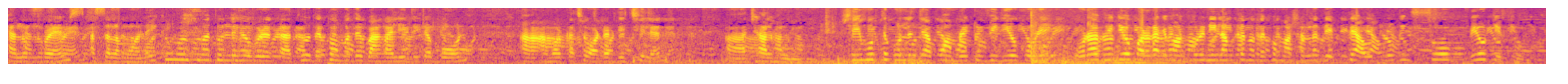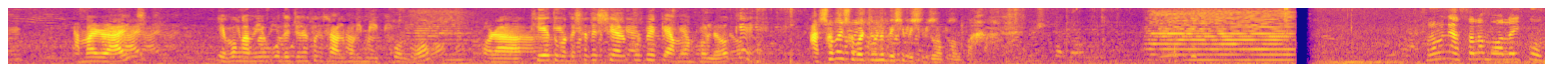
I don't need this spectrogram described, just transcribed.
Hello friends আসসালামু আলাইকুম রহমতুল্লাহ বরকাত দেখো, আমাদের বাঙালি দুইটা বোন আমার কাছে অর্ডার দিচ্ছিলেন ঝালমুড়ি। সেই মুহূর্তে বললেন যে, আপু, আমরা একটু ভিডিও করি। ওরা ভিডিও করার আগে মান করে নিলাম কেন? দেখো মাসাল্লাহ দেখতে আউটলুকিং সো বিউটিফুল আমার রাইট এবং আমি ওদের জন্য এখন ঝালমুড়ি মেক করব। ওরা খেয়ে তোমাদের সাথে শেয়ার করবে কেমন হলো ওকে আর সবাই সবার জন্য বেশি বেশি দোয়া করবা। আসসালামু আলাইকুম।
